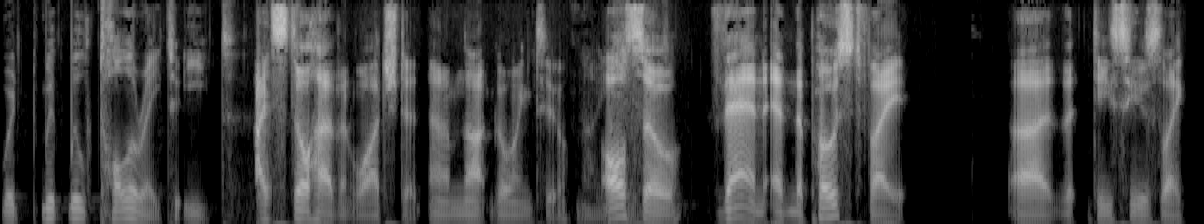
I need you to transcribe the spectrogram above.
we're, we will tolerate to eat. I still haven't watched it and I'm not going to. No, also, then in the post fight, uh the DC is like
